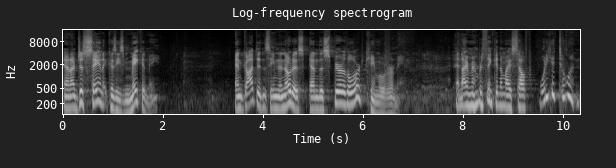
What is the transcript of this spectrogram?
And I'm just saying it because he's making me. And God didn't seem to notice, and the Spirit of the Lord came over me. And I remember thinking to myself, what are you doing?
